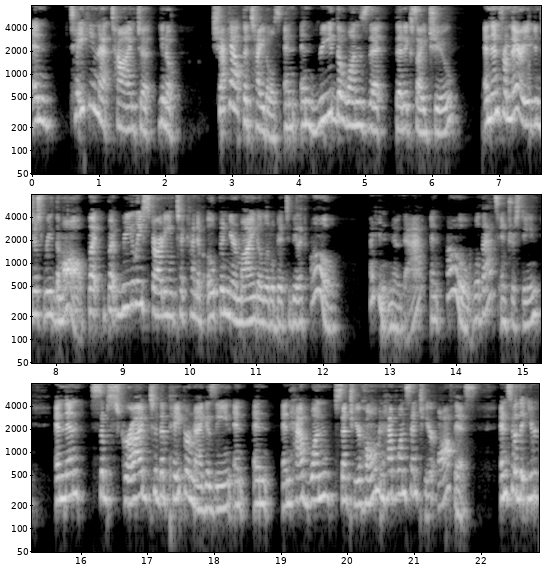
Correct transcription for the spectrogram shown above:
and taking that time to you know check out the titles and and read the ones that that excite you and then from there you can just read them all but but really starting to kind of open your mind a little bit to be like oh i didn't know that and oh well that's interesting and then subscribe to the paper magazine and and and have one sent to your home and have one sent to your office and so that your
